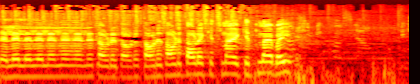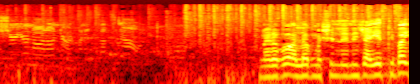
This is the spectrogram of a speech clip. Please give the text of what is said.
ले ले ले ले ले ले ले तावड़े तावड़े तावड़े तावड़े तावड़े कितना है कितना है भाई? मेरे को अलग मशीन लेनी चाहिए थी भाई।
